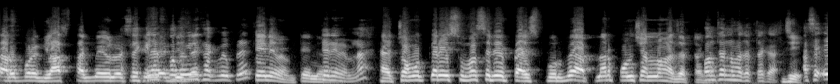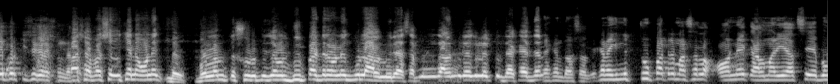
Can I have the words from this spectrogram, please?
তার উপরে গ্লাস থাকবে এই হলো আচ্ছা টেবিলের গ্লাস কত ডিজাইন থাকবে উপরে? 10 mm 10 mm এমএম না? হ্যাঁ চমৎকার এই সোফা সেটের প্রাইস পড়বে আপনার পঞ্চান্ন হাজার টাকা। পঞ্চান্ন হাজার টাকা। জি। আচ্ছা এরপর কিছু কালেকশন পাশাপাশি এখানে অনেক বললাম তো শুরুতে যেমন দুই পার্টের অনেকগুলো আলমিরা আছে আপনি আলমিরা গুলো একটু দেখায় দেন। দেখেন দর্শক এখানে কিন্তু টু পার্টের মার্শাল অনেক আলমারি আছে এবং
